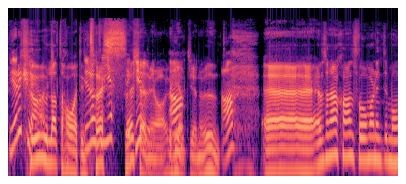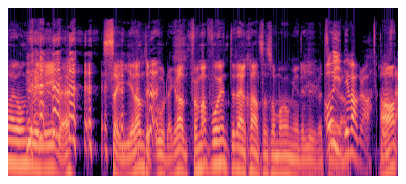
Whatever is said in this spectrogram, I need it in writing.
Det är det kul klart. att ha ett Det intresse känner jag. Ja. Helt genuint. Ja. Eh, en sån här chans får man inte många gånger i livet. Säger han typ ordagrant. För man får ju inte den chansen så många gånger i livet. Oj, det var bra. Det var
